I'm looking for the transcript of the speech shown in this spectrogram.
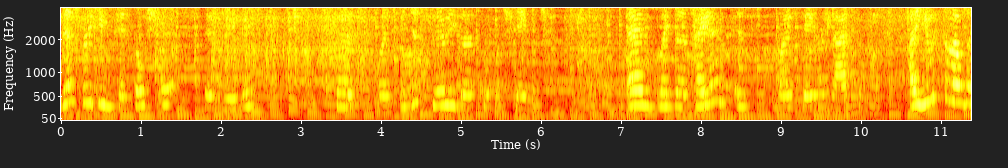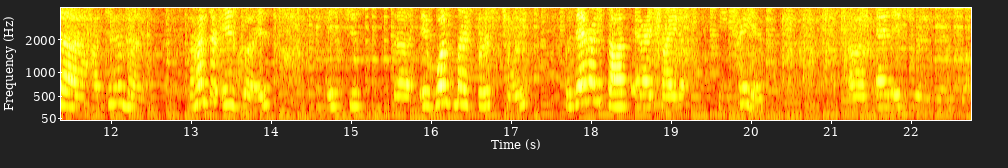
This freaking pistol shit is amazing. Because, like, it just literally does so much damage. And, like, the Titan is my favorite class. I used to love the Hunter, but the Hunter is good. It's just, the it was my first choice. But then I stopped and I tried the Titan. Um, and it's really good as well.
